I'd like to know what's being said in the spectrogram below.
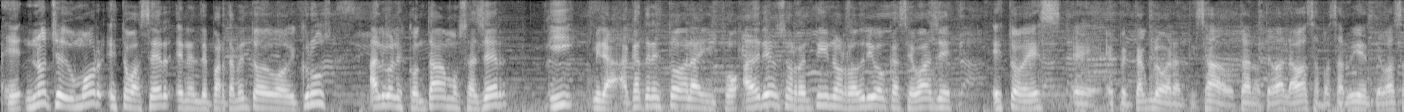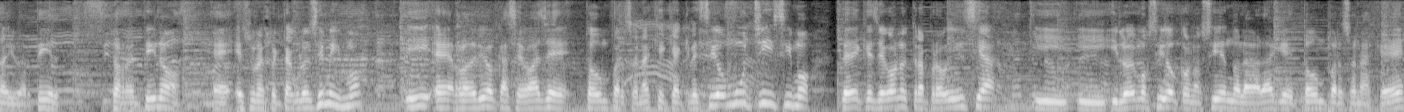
Eh, noche de humor, esto va a ser en el departamento de Godoy Cruz. Algo les contábamos ayer y mira, acá tenés toda la info. Adrián Sorrentino, Rodrigo Casevalle, esto es eh, espectáculo garantizado, Tano, te va, la vas a pasar bien, te vas a divertir. Sorrentino eh, es un espectáculo en sí mismo y Rodrigo Casevalle, todo un personaje que ha crecido muchísimo desde que llegó a nuestra provincia y, lo hemos ido conociendo, la verdad que todo un personaje.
